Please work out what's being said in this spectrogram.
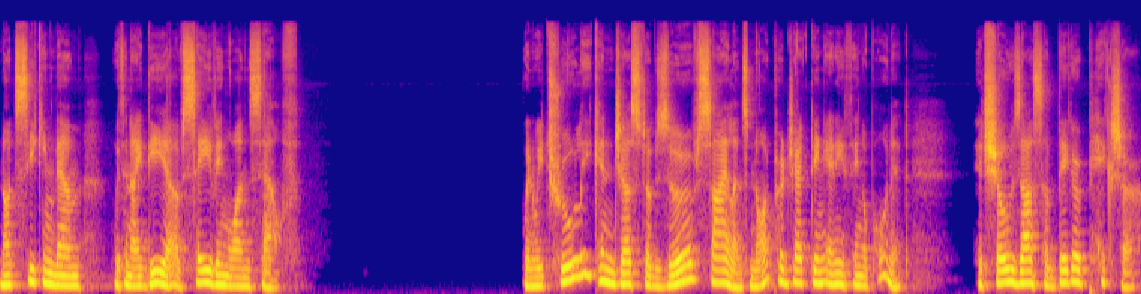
not seeking them with an idea of saving oneself. When we truly can just observe silence, not projecting anything upon it, it shows us a bigger picture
